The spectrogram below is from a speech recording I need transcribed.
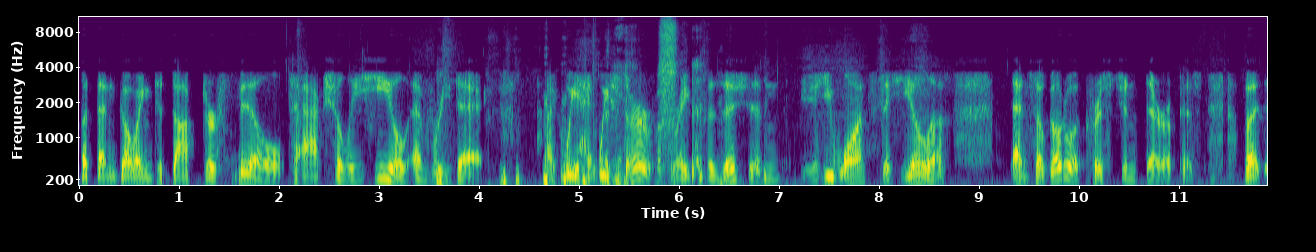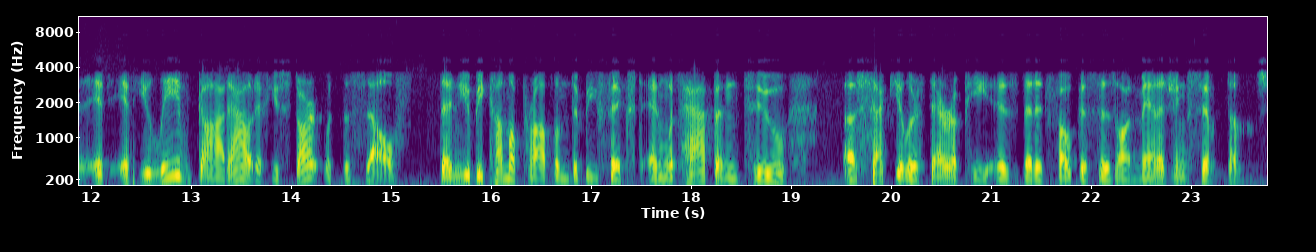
but then going to Dr. Phil to actually heal every day. like we we serve a great physician, he wants to heal us. And so go to a Christian therapist. But if, if you leave God out, if you start with the self, then you become a problem to be fixed. And what's happened to a secular therapy is that it focuses on managing symptoms,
